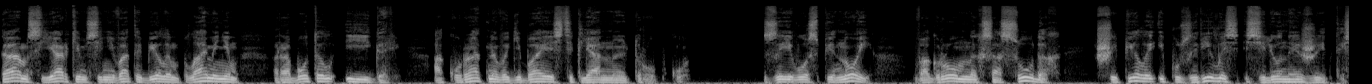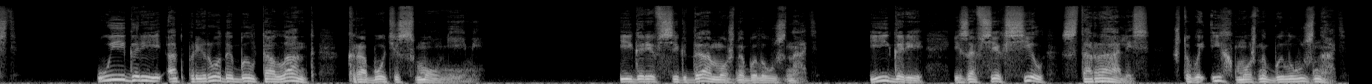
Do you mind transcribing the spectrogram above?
Там с ярким синевато-белым пламенем работал Игорь, аккуратно выгибая стеклянную трубку. За его спиной в огромных сосудах шипела и пузырилась зеленая жидкость. У Игорей от природы был талант к работе с молниями. Игоря всегда можно было узнать. Игори изо всех сил старались, чтобы их можно было узнать.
